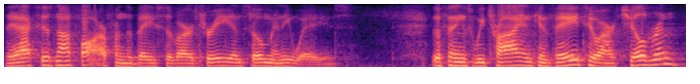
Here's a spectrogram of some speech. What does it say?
the axe is not far from the base of our tree in so many ways. The things we try and convey to our children,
